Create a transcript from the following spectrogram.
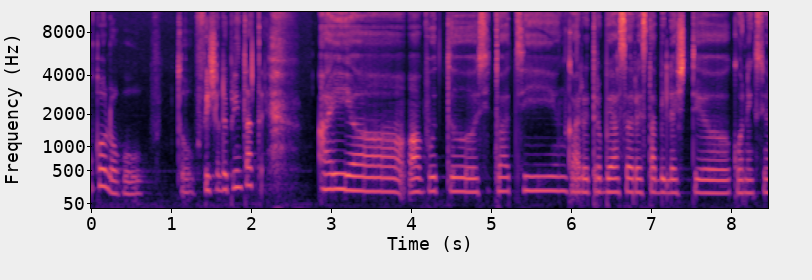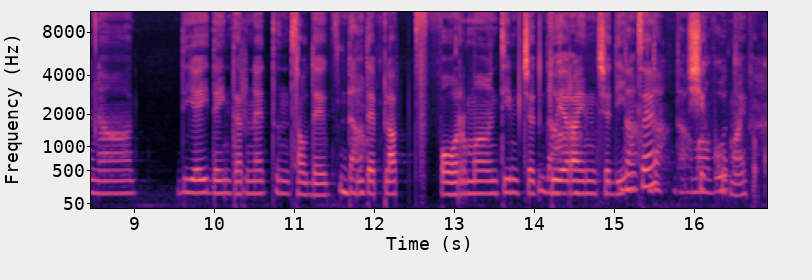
acolo cu fișele printate. Ai uh, avut uh, situații în care trebuia să restabilești uh, conexiunea ei de internet în, sau de, da. de platformă în timp ce da. tu erai în ședințe? Da, da, da Și avut. cum ai făcut?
